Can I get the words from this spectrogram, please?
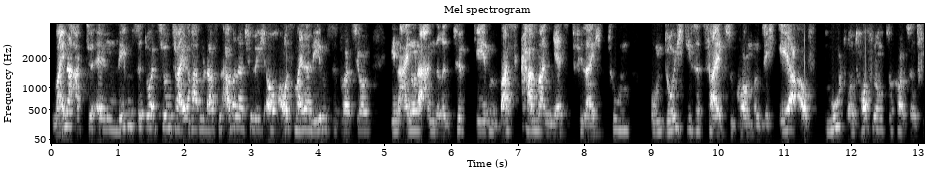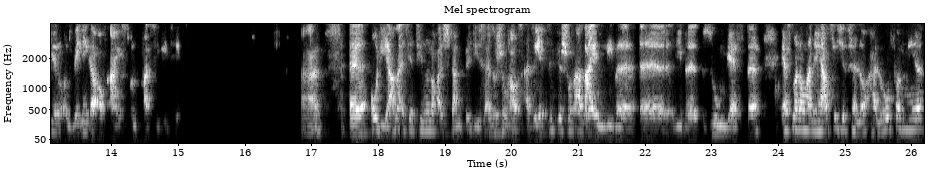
meiner aktuellen Lebenssituation teilhaben lassen, aber natürlich auch aus meiner Lebenssituation den ein oder anderen Tipp geben. Was kann man jetzt vielleicht tun, um durch diese Zeit zu kommen und sich eher auf Mut und Hoffnung zu konzentrieren und weniger auf Angst und Passivität? Ja. Äh, oh, Diana ist jetzt hier nur noch als Standbild, die ist also schon raus. Also jetzt sind wir schon allein, liebe, äh, liebe Zoom-Gäste. Erstmal nochmal ein herzliches Hallo, Hallo von mir.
